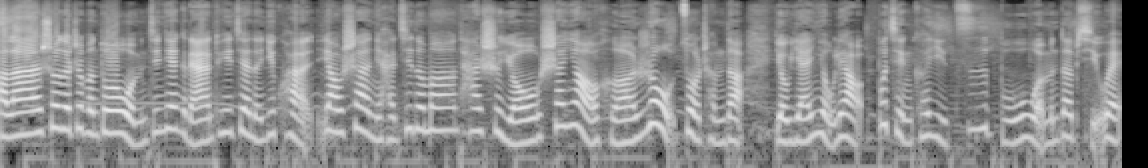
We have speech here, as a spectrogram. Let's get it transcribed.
好啦，说的这么多，我们今天给大家推荐的一款药膳，你还记得吗？它是由山药和肉做成的，有盐有料，不仅可以滋补我们的脾胃，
